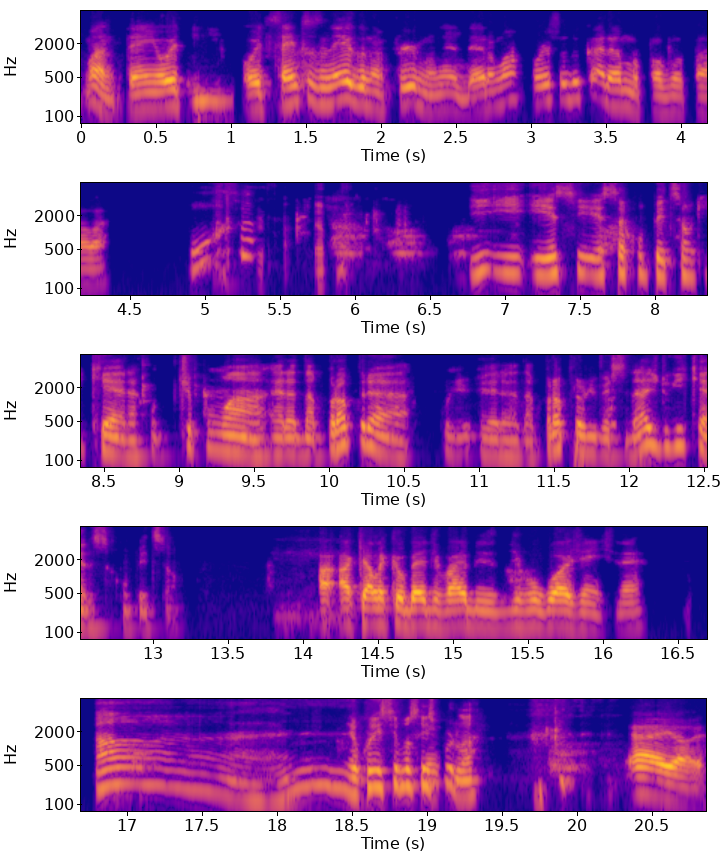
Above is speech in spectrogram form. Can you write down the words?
mano, tem 8, 800 negros na firma, né? Deram uma força do caramba pra votar lá. Porra! E, e, e esse, essa competição que que era? Tipo uma, era da própria era da própria universidade? Do que, que era essa competição? Aquela que o Bad Vibes divulgou a gente, né? Ah, eu conheci vocês por lá. É, ó,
